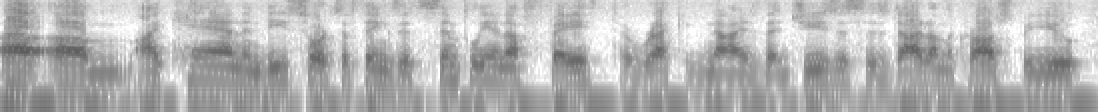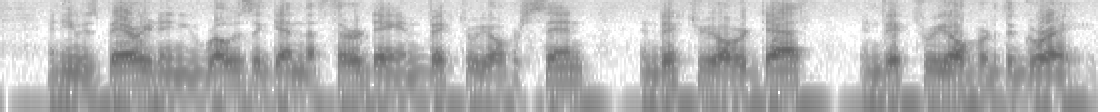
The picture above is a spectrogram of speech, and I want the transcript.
uh, um, I can and these sorts of things. It's simply enough faith to recognize that Jesus has died on the cross for you and he was buried and he rose again the third day in victory over sin, in victory over death, in victory over the grave.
